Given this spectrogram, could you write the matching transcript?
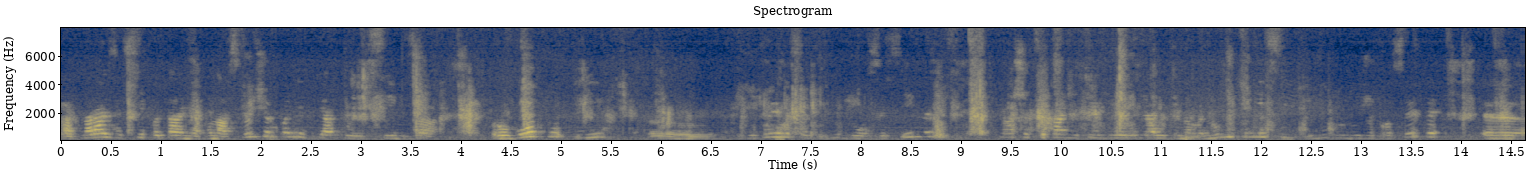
Так, наразі всі питання у нас вичерпані. Дякую всім за роботу і е, готуємося тоді до сесійних наших питань, які були розглянуті на минулій комісії, і буду дуже просити е,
